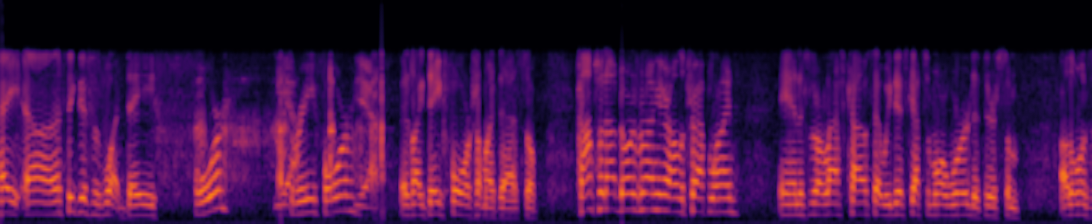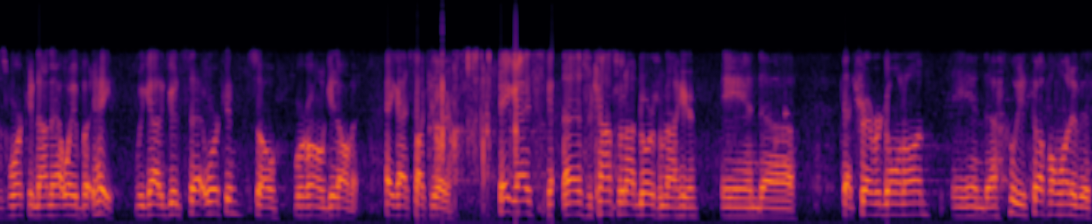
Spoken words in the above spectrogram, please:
hey, uh, I think this is what day four, Yeah. three, four. Yeah. It's like day four or something like that. So, Consummate Outdoorsman out here on the trap line, and this is our last coyote set. We just got some more word that there's some other ones that's working down that way. But hey, we got a good set working, so we're going to get on it. Hey guys, talk to you later. Hey guys, uh, this is Consummate Outdoorsman out here, and uh, got Trevor going on, and uh, we come up on one of his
